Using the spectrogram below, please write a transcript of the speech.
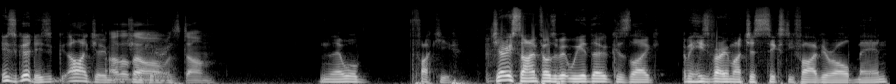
He's good. He's I like Jerry. I thought Jim that Carrey. one was dumb. No, well, fuck you. Jerry Seinfeld's a bit weird though, because like, I mean, he's very much a sixty-five-year-old man,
